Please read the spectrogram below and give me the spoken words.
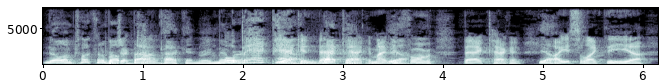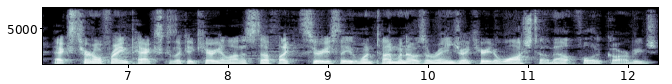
No, I'm talking about Projectiles? backpacking. Remember? Oh, backpacking, Yeah, backpacking. My yeah. form backpacking. Yeah. I used to like the uh, external frame packs because I could carry a lot of stuff. Like seriously, at one time when I was a ranger, I carried a wash tub out full of garbage.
